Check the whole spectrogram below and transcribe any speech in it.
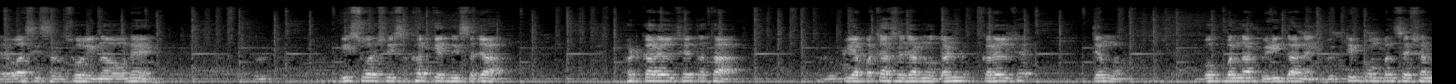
રહેવાસી સણસોલીનાઓને વીસ વર્ષની સખત કેદની સજા ફટકારેલ છે તથા રૂપિયા પચાસ હજારનો દંડ કરેલ છે. તેમજ ભોગ બનનાર પીડિતાને વિક્ટિમ કોમ્પન્સેશન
